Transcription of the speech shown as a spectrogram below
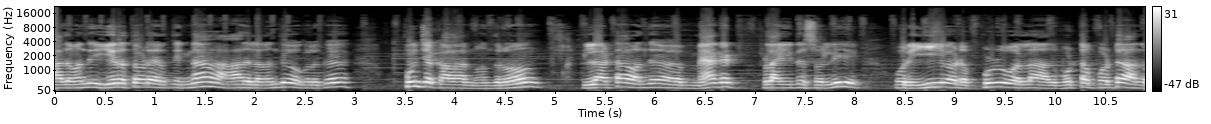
அதை வந்து ஈரத்தோடு எடுத்திங்கன்னா அதில் வந்து உங்களுக்கு பூஞ்சை காளான் வந்துடும் இல்லாட்டா வந்து மேகட் ஃப்ளைன்னு சொல்லி ஒரு ஈயோட புழுவெல்லாம் அது முட்டை போட்டு அந்த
